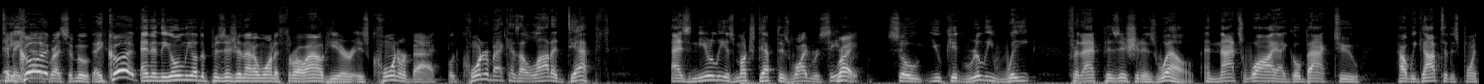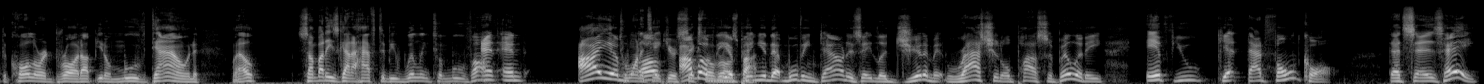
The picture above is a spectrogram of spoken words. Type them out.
They make could. that aggressive move. They could. And then the only other position that I want to throw out here is cornerback, but cornerback has a lot of depth, as nearly as much depth as wide receiver. Right. So you could really wait for that position as well. And that's why I go back to how we got to this point. The caller had brought up, you know, move down. Well, somebody's got to have to be willing to move up. And and I am To wanna of, take your I'm of the spot. opinion that moving down is a legitimate, rational possibility if you get that phone call that says, "Hey,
